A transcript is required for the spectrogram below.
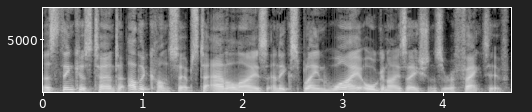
as thinkers turned to other concepts to analyze and explain why organizations are effective.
